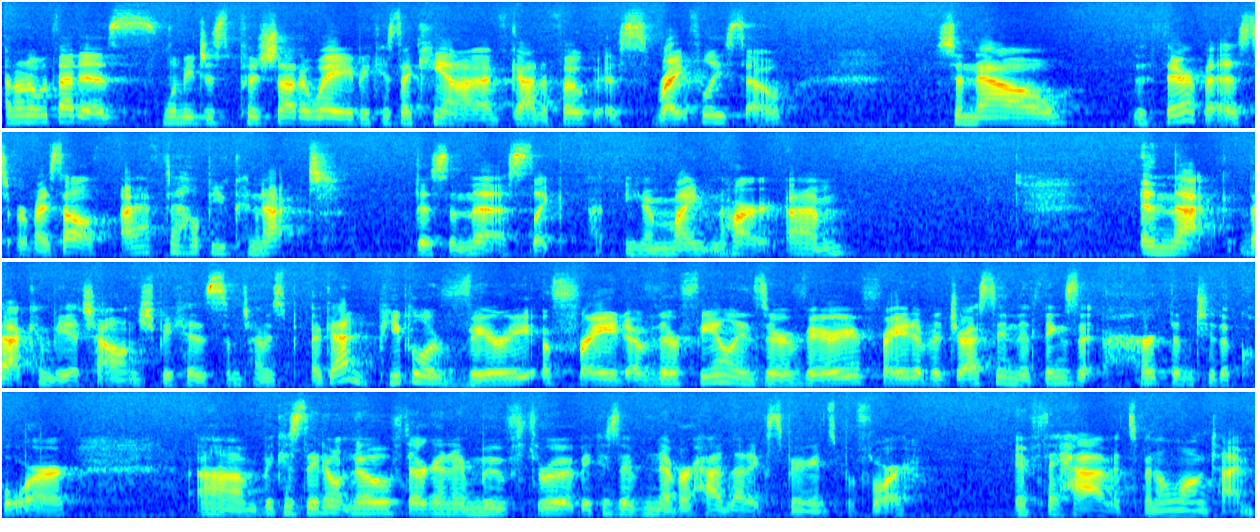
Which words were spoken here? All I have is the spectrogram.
I don't know what that is. Let me just push that away because I can't. I've got to focus, rightfully so. So now the therapist or myself, I have to help you connect this and this, like, you know, mind and heart. Um, and that that can be a challenge because sometimes again people are very afraid of their feelings. They're very afraid of addressing the things that hurt them to the core um, because they don't know if they're going to move through it because they've never had that experience before. If they have it's been a long time.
